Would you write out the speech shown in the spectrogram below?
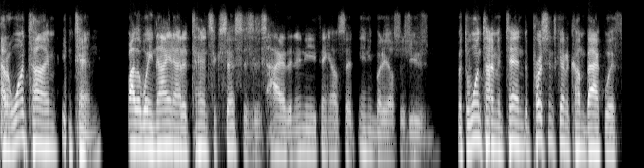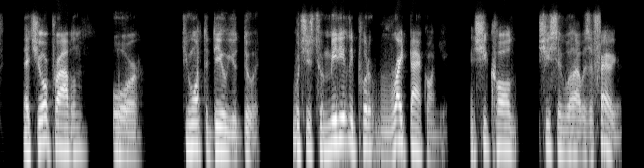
Out of one time in 10, by the way, nine out of 10 successes is higher than anything else that anybody else is using. But the one time in 10, the person's going to come back with, that's your problem, or if you want the deal, you do it which is to immediately put it right back on you. And she called, she said, Well, I was a failure.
